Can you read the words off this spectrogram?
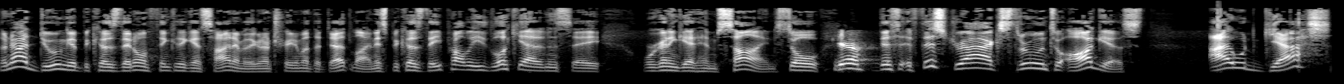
they're not doing it because they don't think they can sign him. They're going to trade him at the deadline. It's because they probably look at it and say, "We're going to get him signed." So Yeah. this, if this drags through into August, I would guess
